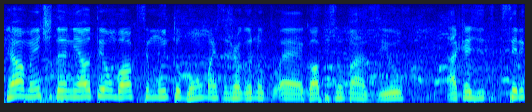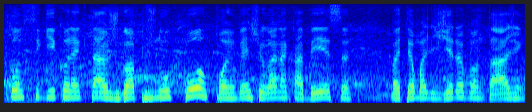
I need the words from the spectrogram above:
Realmente, Daniel tem um boxe muito bom, mas está jogando é, golpes no vazio. Acredito que se ele conseguir conectar os golpes no corpo, ao invés de jogar na cabeça, vai ter uma ligeira vantagem.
